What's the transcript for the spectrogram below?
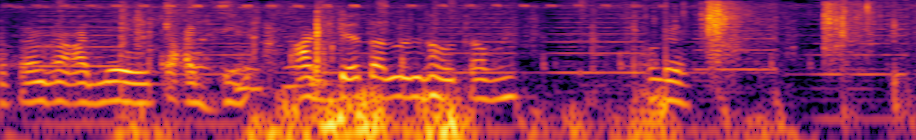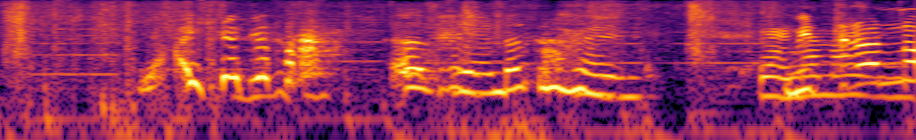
आता मी आलो होतो आजी अड्ड्यात आलेलो होतो आम्ही. ओके पेंडाच नाही मित्रांनो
